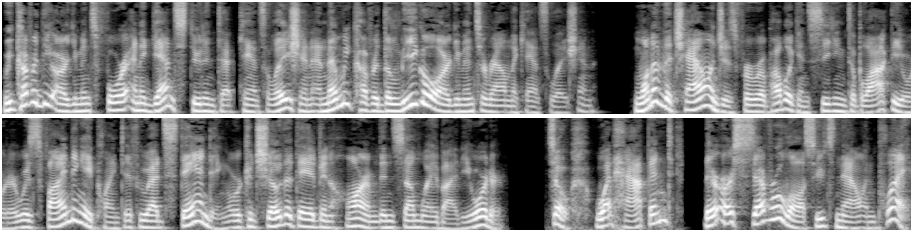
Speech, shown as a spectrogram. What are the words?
we covered the arguments for and against student debt cancellation, and then we covered the legal arguments around the cancellation. One of the challenges for Republicans seeking to block the order was finding a plaintiff who had standing or could show that they had been harmed in some way by the order. So, what happened? There are several lawsuits now in play.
